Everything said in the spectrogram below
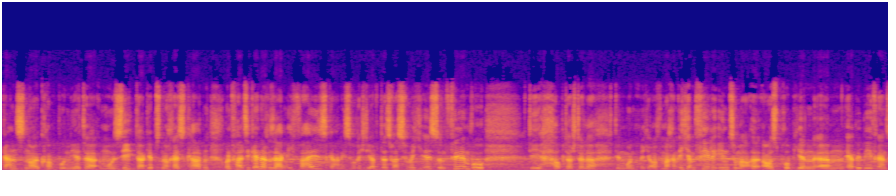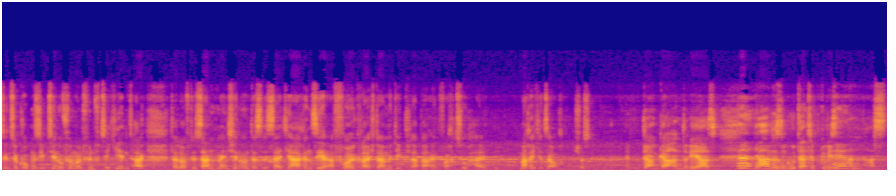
ganz neu komponierter Musik, da gibt es noch Restkarten. Und falls Sie generell sagen, ich weiß gar nicht so richtig, ob das was für mich ist, so ein Film, wo die Hauptdarsteller den Mund nicht aufmachen. Ich empfehle Ihnen zum Ausprobieren ähm, RBB-Fernsehen zu gucken, 17.55 Uhr jeden Tag. Da läuft das Sandmännchen und das ist seit Jahren sehr erfolgreich, damit die Klappe einfach zu halten. Mache ich jetzt auch. Tschüss. Danke, Andreas. Ja, das ist ein guter Tipp gewesen. Wann hast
